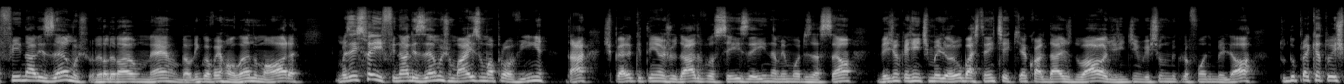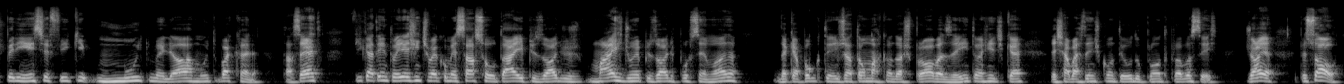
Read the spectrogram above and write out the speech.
Finalizamos. Né? A língua vai enrolando uma hora. Mas é isso aí, finalizamos mais uma provinha, tá? Espero que tenha ajudado vocês aí na memorização. Vejam que a gente melhorou bastante aqui a qualidade do áudio, a gente investiu no microfone melhor, tudo para que a tua experiência fique muito melhor, muito bacana, tá certo? Fica atento aí, a gente vai começar a soltar episódios, mais de um episódio por semana. Daqui a pouco tem, já estão marcando as provas aí, então a gente quer deixar bastante conteúdo pronto para vocês. Joia? Pessoal,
